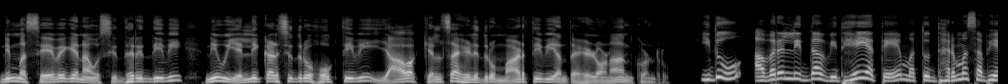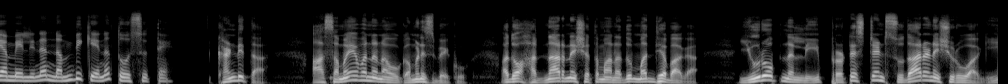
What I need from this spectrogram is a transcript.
ನಿಮ್ಮ ಸೇವೆಗೆ ನಾವು ಸಿದ್ಧರಿದ್ದೀವಿ ನೀವು ಎಲ್ಲಿ ಕಳಿಸಿದ್ರೂ ಹೋಗ್ತೀವಿ ಯಾವ ಕೆಲಸ ಹೇಳಿದ್ರೂ ಮಾಡ್ತೀವಿ ಅಂತ ಹೇಳೋಣ ಅಂದ್ಕೊಂಡ್ರು. ಇದು ಅವರಲ್ಲಿದ್ದ ವಿಧೇಯತೆ ಮತ್ತು ಧರ್ಮಸಭೆಯ ಮೇಲಿನ ನಂಬಿಕೆಯನ್ನು ತೋರಿಸುತ್ತೆ. ಖಂಡಿತ. ಆ ಸಮಯವನ್ನು ನಾವು ಗಮನಿಸಬೇಕು. ಅದು ಹದಿನಾರನೇ ಶತಮಾನದ ಮಧ್ಯಭಾಗ. ಯುರೋಪ್ನಲ್ಲಿ ಪ್ರೊಟೆಸ್ಟೆಂಟ್ ಸುಧಾರಣೆ ಶುರುವಾಗಿ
